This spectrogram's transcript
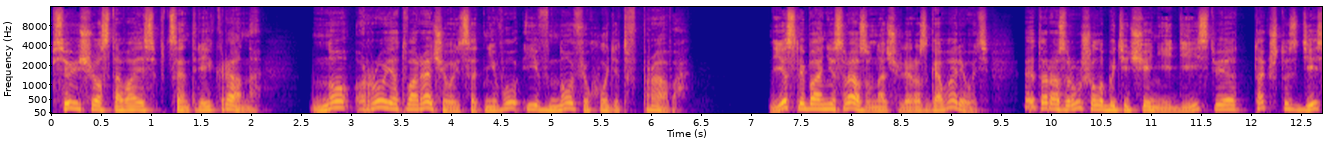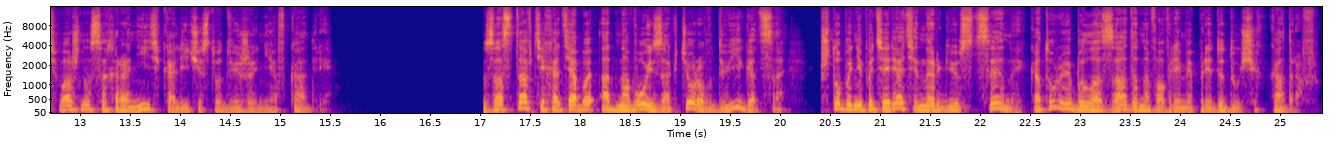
все еще оставаясь в центре экрана, но Рой отворачивается от него и вновь уходит вправо. Если бы они сразу начали разговаривать, это разрушило бы течение действия, так что здесь важно сохранить количество движения в кадре. Заставьте хотя бы одного из актеров двигаться, чтобы не потерять энергию сцены, которая была задана во время предыдущих кадров.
